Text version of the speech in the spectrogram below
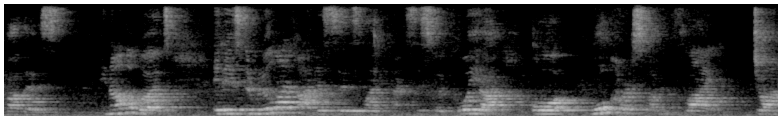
of others. In other words, it is the real life artists like Francisco Goya or war correspondents like John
